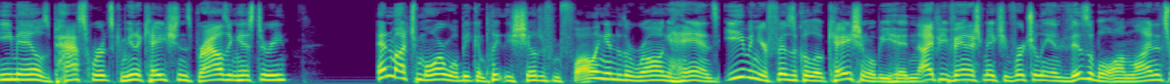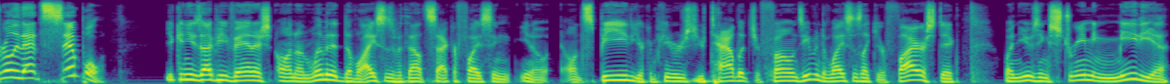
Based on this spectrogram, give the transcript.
emails, passwords, communications, browsing history, and much more will be completely shielded from falling into the wrong hands. Even your physical location will be hidden. IPVanish makes you virtually invisible online. It's really that simple. You can use IPVanish on unlimited devices without sacrificing, you know, on speed, your computers, your tablets, your phones, even devices like your Fire Stick when using streaming media.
